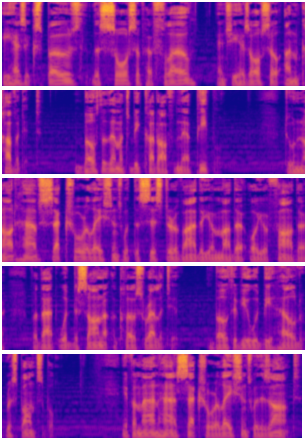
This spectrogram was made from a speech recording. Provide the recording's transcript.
he has exposed the source of her flow, and she has also uncovered it. Both of them are to be cut off from their people. Do not have sexual relations with the sister of either your mother or your father, for that would dishonor a close relative. Both of you would be held responsible. If a man has sexual relations with his aunt,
